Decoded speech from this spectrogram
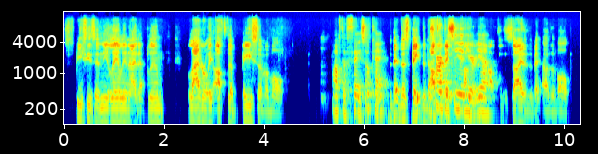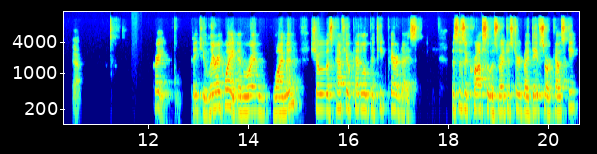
species in the Laeliinae that bloom laterally off the base of a bulb. Off the face, okay. The, the, the, the, it's hard to see it here, yeah. Off to the side of the, of the bulb, yeah. Great, thank you. Larry White and Roy Wyman show us Paphiopedilum Petite Paradise. This is a cross that was registered by Dave Sorokowski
